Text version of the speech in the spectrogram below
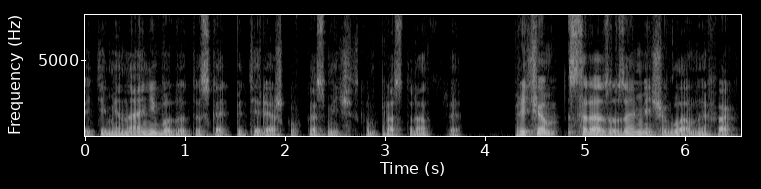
Ведь именно они будут искать потеряшку в космическом пространстве. Причем сразу замечу главный факт.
